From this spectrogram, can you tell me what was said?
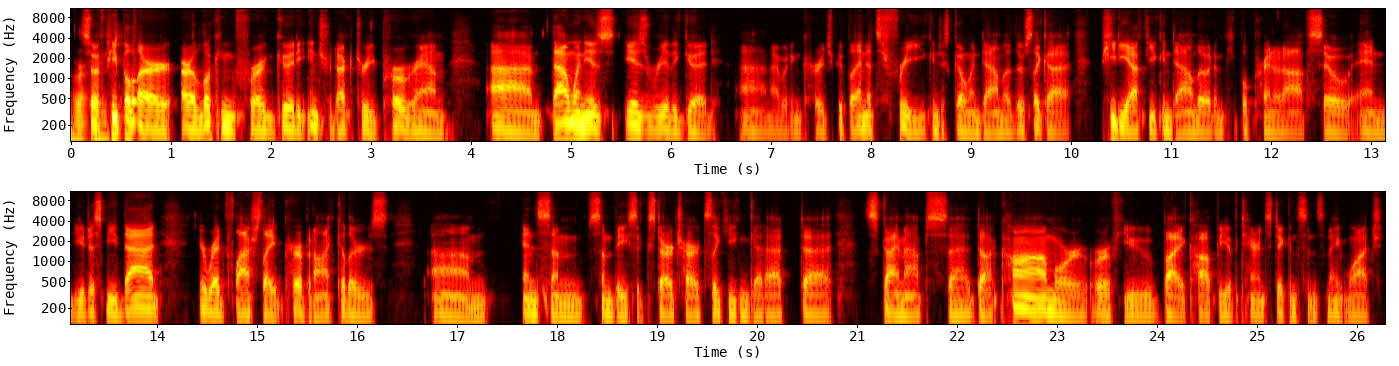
Right. So if people are are looking for a good introductory program, um, that one is is really good. Uh, and I would encourage people, and it's free. You can just go and download. There's like a PDF you can download, and people print it off. So, and you just need that, your red flashlight, pair of binoculars, um, and some some basic star charts, like you can get at uh, skymaps.com, uh, or or if you buy a copy of Terence Dickinson's Night Watch,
